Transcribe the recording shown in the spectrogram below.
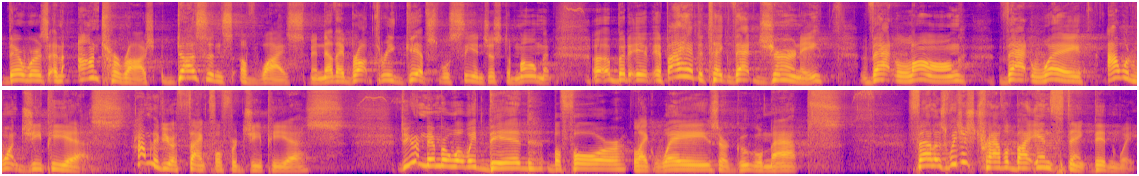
there was an entourage, dozens of wise men. Now they brought three gifts, we'll see in just a moment. Uh, but if, if I had to take that journey that long, that way, I would want GPS. How many of you are thankful for GPS? Do you remember what we did before, like Waze or Google Maps? Fellas, we just traveled by instinct, didn't we?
